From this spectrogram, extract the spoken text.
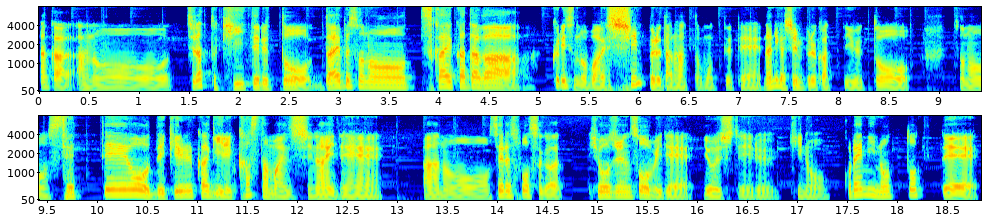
なんか、あのーちらっと聞いてると、だいぶその使い方が、クリスの場合シンプルだなと思ってて、何がシンプルかっていうと、その設定をできる限りカスタマイズしないで、あの、セールスフォースが標準装備で用意している機能、これにのっとって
